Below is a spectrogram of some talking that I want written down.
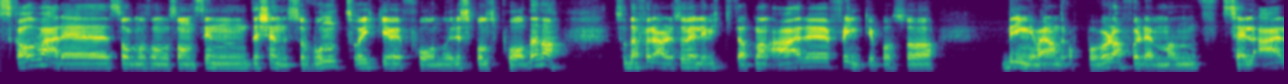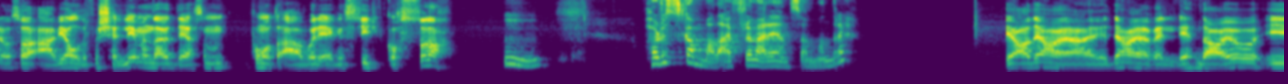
skal være sånn og sånn og sånn, siden det kjennes så vondt å ikke få noen respons på det. da. Så Derfor er det så veldig viktig at man er eh, flinke på å bringe hverandre oppover da, for dem man selv er. Og så er vi alle forskjellige, men det er jo det som på en måte er vår egen styrke også. da. Mm. Har du skamma deg for å være ensom, André? Ja, det har jeg, det har jeg veldig. Det har jo i,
